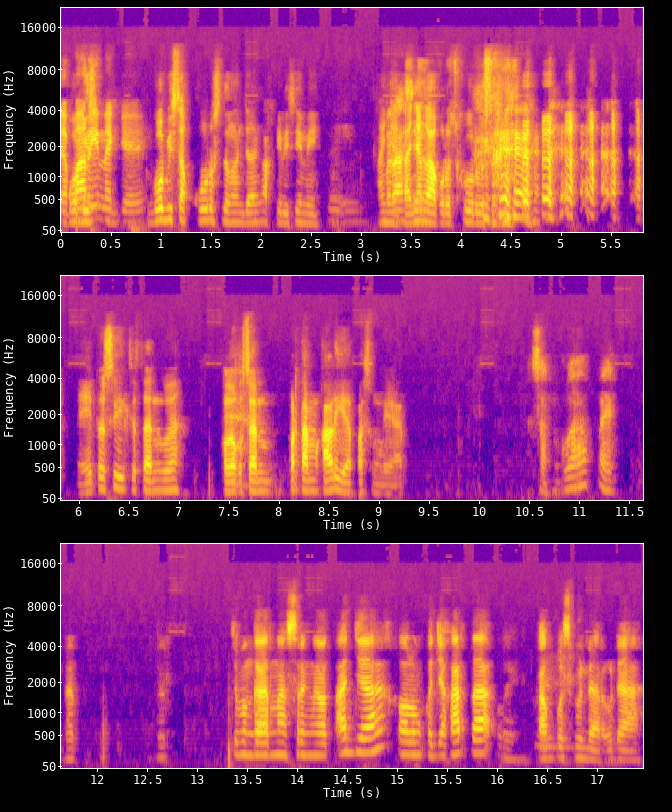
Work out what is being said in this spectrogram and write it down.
Tiap Gua hari naik ya. gue bisa kurus dengan jalan kaki di sini. Hmm. Ah, Berhasil. nyatanya nggak kurus-kurus. ya itu sih kesan gue. Kalau kesan pertama kali ya pas ngeliat. kesan gue apa ya cuma karena sering lewat aja kalau mau ke Jakarta Wih, kampus Gundar udah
